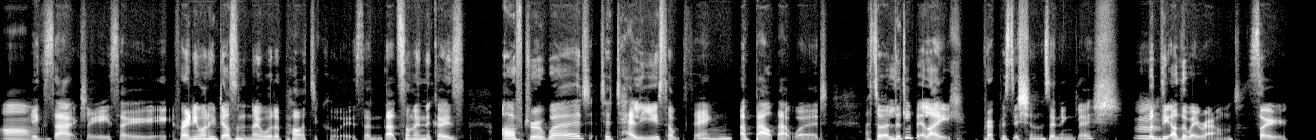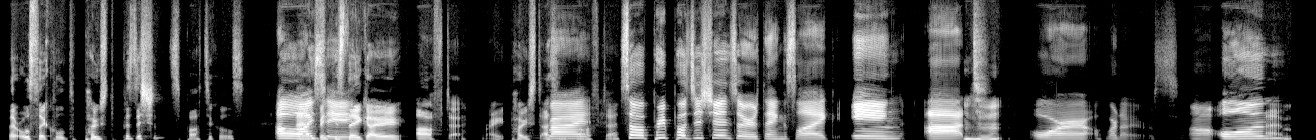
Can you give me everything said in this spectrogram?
Um, Exactly. So for anyone who doesn't know what a particle is, then that's something that goes after a word to tell you something about that word. So a little bit like prepositions in English, but mm. the other way around. So they're also called postpositions, particles, oh, um, I because see. they go after, right? Post as Right. in after. so prepositions are things like in, at, Mhm. or what else? Uh, on. Um,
